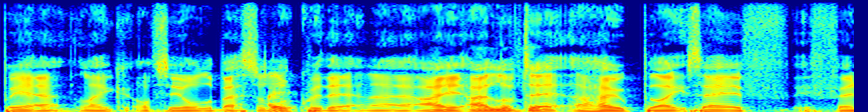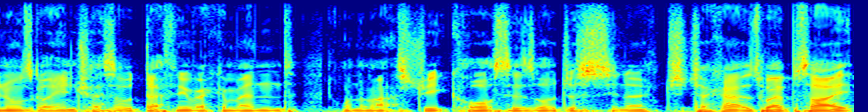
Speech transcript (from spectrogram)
but yeah, like obviously all the best of luck with it, and uh, I I loved it. I hope like say if if anyone's got interest, I would definitely recommend one of Matt's street courses, or just you know just check out his website.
